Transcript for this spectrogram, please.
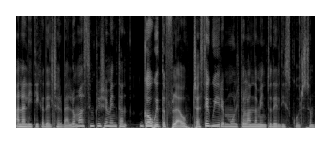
analitica del cervello, ma semplicemente go with the flow, cioè seguire molto l'andamento del discorso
